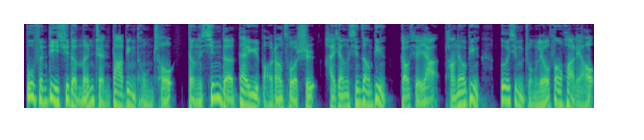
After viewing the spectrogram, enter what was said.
部分地区的门诊大病统筹等新的待遇保障措施，还将心脏病、高血压、糖尿病、恶性肿瘤放化疗。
